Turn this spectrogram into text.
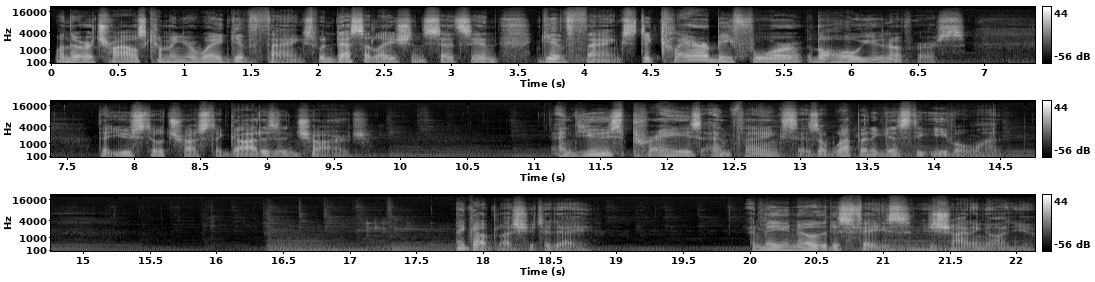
When there are trials coming your way, give thanks. When desolation sets in, give thanks. Declare before the whole universe that you still trust that God is in charge. And use praise and thanks as a weapon against the evil one. May God bless you today. And may you know that his face is shining on you.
